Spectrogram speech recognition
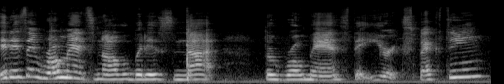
it is a romance novel, but it's not the romance that you're expecting.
